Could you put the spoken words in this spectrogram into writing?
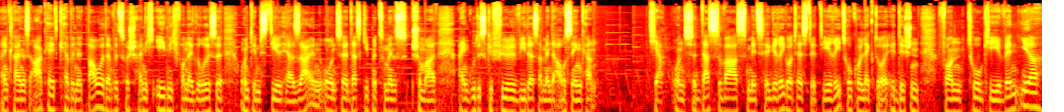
ein kleines Arcade-Cabinet baue, dann wird es wahrscheinlich ähnlich von der Größe und dem Stil her sein und äh, das gibt mir zumindest schon mal ein gutes Gefühl, wie das am Ende aussehen kann. Tja, und das war's mit Gregor Testet, die Retro Collector Edition von Toki. Wenn ihr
